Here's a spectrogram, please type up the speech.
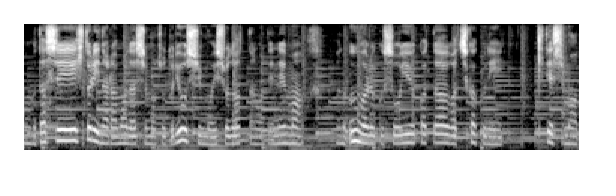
まあ、私一人ならまだしもちょっと両親も一緒だったのでね、まあ、あの運悪くそういう方が近くに来てしまっ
